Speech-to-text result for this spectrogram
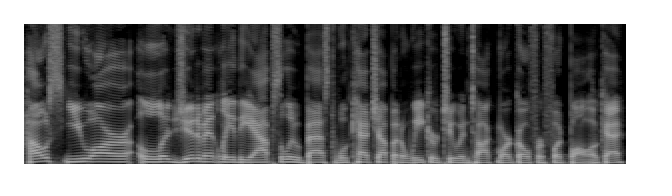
House, you are legitimately the absolute best. We'll catch up in a week or two and talk more Gopher football, okay?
